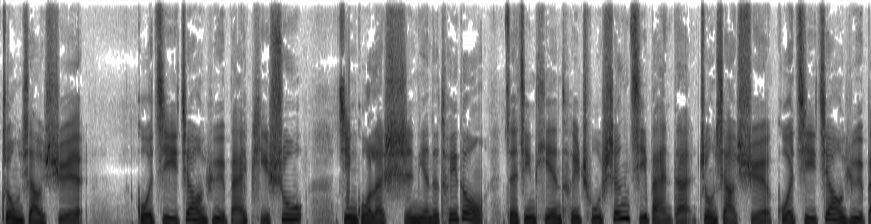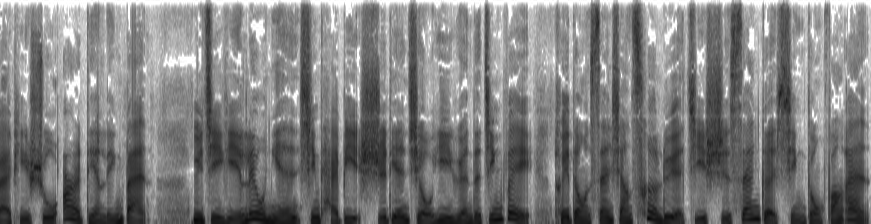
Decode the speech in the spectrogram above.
中小学。国际教育白皮书经过了十年的推动，在今天推出升级版的中小学国际教育白皮书二点零版，预计以六年新台币十点九亿元的经费，推动三项策略及十三个行动方案，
